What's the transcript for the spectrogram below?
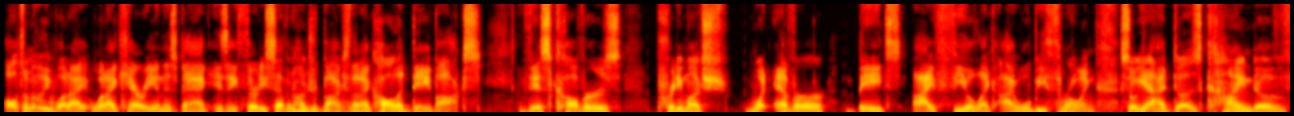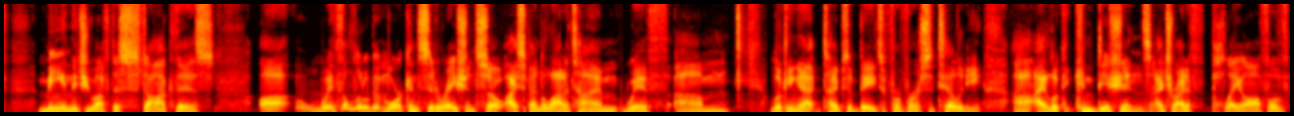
Ultimately, what I what I carry in this bag is a 3700 box that I call a day box. This covers pretty much whatever baits I feel like I will be throwing. So yeah, it does kind of mean that you have to stock this uh, with a little bit more consideration. So I spend a lot of time with um, looking at types of baits for versatility. Uh, I look at conditions. I try to f- play off of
